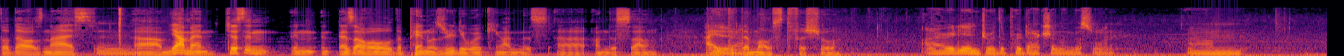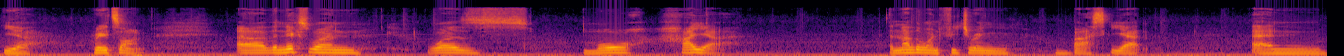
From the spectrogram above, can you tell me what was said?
Thought that was nice. Mm. Um, yeah, man. Just in, in, in as a whole, the pen was really working on this uh, on this song. I Yeah. did the most for sure. I really enjoyed the production on this one. Um, yeah, great song. Uh, the next one was More Higher. Another one featuring Basquiat and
